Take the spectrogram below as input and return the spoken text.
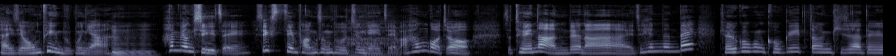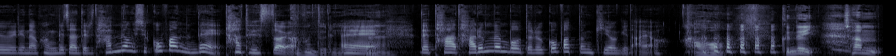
자, 이제 one pick 누구냐. 음, 음. 한 명씩 이제 SIXTEEN 방송 도중에 아. 이제 막 한 거죠. 그래서 되나 안 되나 이제 했는데 결국은 거기 있던 기자들이나 관계자들이 다 한 명씩 꼽았는데 다 됐어요. 그분들이. 네. 네. 근데 다 다른 멤버들을 꼽았던 기억이 나요. 어. 근데 참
